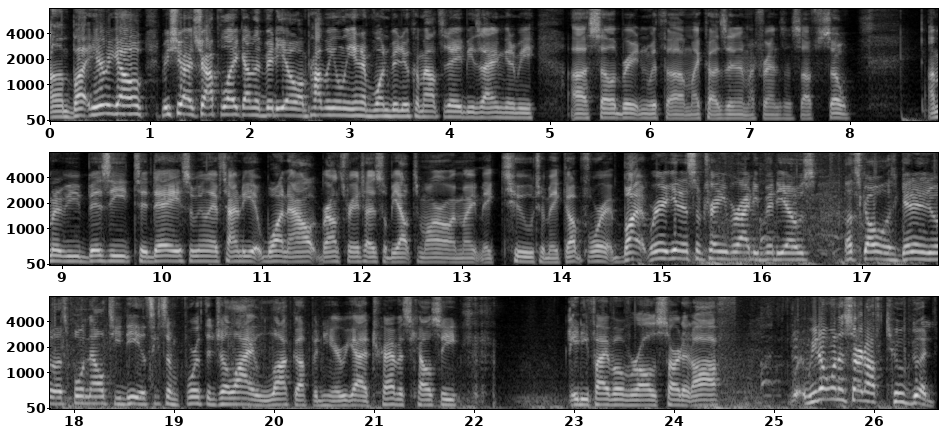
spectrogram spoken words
Um, but here we go. Make sure you guys drop a like on the video. I'm probably only gonna have one video come out today because I am gonna be uh, celebrating with uh, my cousin and my friends and stuff. So I'm gonna be busy today, so we only have time to get one out. Browns franchise will be out tomorrow. I might make two to make up for it, but we're gonna get into some training variety videos. Let's go. Let's get into it. Let's pull an LTD. Let's get some Fourth of July luck up in here. We got Travis Kelce, 85 overall to start it off we don't want to start off too good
